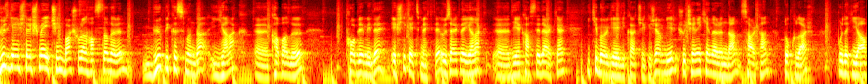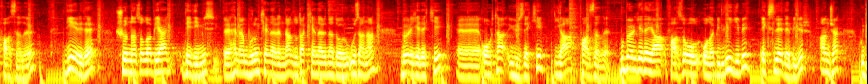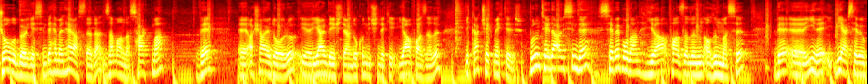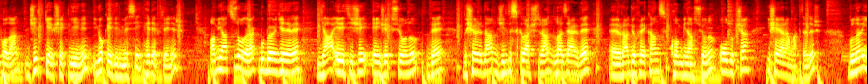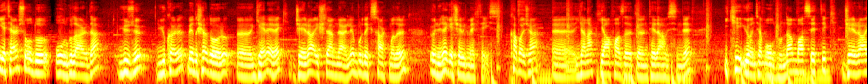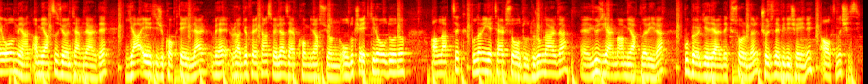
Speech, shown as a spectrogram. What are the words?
Yüz gençleşme için başvuran hastaların büyük bir kısmında yanak e, kabalığı problemi de eşlik etmekte. Özellikle yanak e, diye kastederken iki bölgeye dikkat çekeceğim. Bir, şu çene kenarından sarkan dokular, buradaki yağ fazlalığı. Diğeri de şu nazolabiyal dediğimiz e, hemen burun kenarından dudak kenarına doğru uzanan bölgedeki e, orta yüzdeki yağ fazlalığı. Bu bölgede yağ fazla ol- olabildiği gibi eksilebilir. Ancak bu jowl bölgesinde hemen her hastada zamanla sarkma ve e, aşağıya doğru e, yer değiştiren dokunun içindeki yağ fazlalığı dikkat çekmektedir. Bunun tedavisinde sebep olan yağ fazlalığının alınması ve e, yine diğer sebep olan cilt gevşekliğinin yok edilmesi hedeflenir. Ameliyatsız olarak bu bölgelere yağ eritici enjeksiyonu ve dışarıdan cildi sıkılaştıran lazer ve e, radyofrekans kombinasyonu oldukça işe yaramaktadır. Bunların yetersiz olduğu olgularda yüzü yukarı ve dışa doğru e, gererek cerrah işlemlerle buradaki sarkmaların önüne geçebilmekteyiz. Kabaca e, yanak yağ fazlalıklarının tedavisinde iki yöntem olduğundan bahsettik. Cerrahi olmayan ameliyatsız yöntemlerde yağ eritici kokteyller ve radyofrekans ve lazer kombinasyonunun oldukça etkili olduğunu anlattık. Bunların yetersiz olduğu durumlarda e, yüz germe ameliyatlarıyla bu bölgelerdeki sorunların çözülebileceğini altını çizdik.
